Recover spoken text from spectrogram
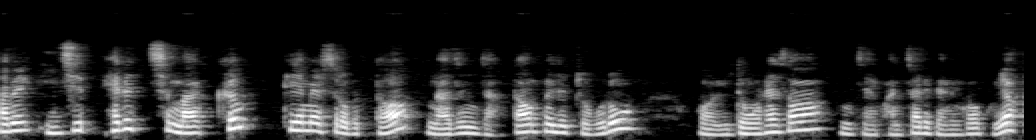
420Hz만큼 TMS로부터 낮은 자, 다운필드 쪽으로 어, 이동을 해서 이제 관찰이 되는 거고요.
